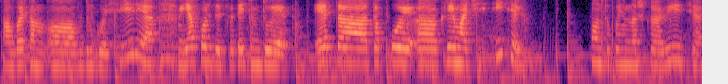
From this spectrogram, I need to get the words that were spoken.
об этом э, в другой серии. Я пользуюсь вот этим дуэтом. Это такой э, крем-очиститель. Он такой немножко, видите,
